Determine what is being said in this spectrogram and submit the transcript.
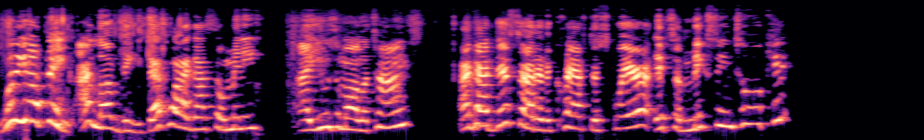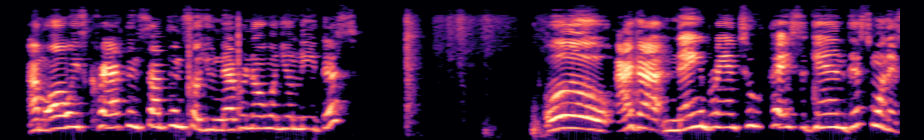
What do y'all think? I love these. That's why I got so many. I use them all the time. I got this out of the Crafter Square. It's a mixing toolkit. I'm always crafting something, so you never know when you'll need this. Oh, I got name brand toothpaste again. This one is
